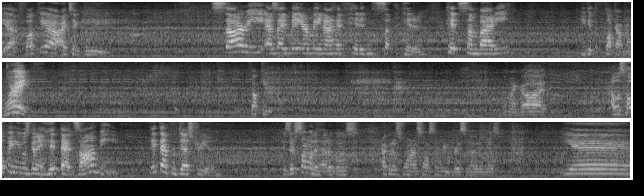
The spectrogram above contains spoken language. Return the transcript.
Yeah, fuck yeah, I take the lead. Sorry, as I may or may not have hidden, hidden, hit somebody. You get the fuck out of my way. Fuck you. Oh my god. I was hoping he was gonna hit that zombie. Hit that pedestrian. Is there someone ahead of us? I could have sworn I saw somebody race ahead of us. Yeah.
